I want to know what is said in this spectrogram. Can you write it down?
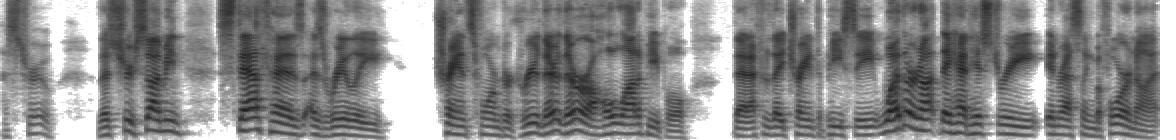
That's true. That's true. So I mean, Steph has has really transformed her career. There there are a whole lot of people that after they train at the PC, whether or not they had history in wrestling before or not,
